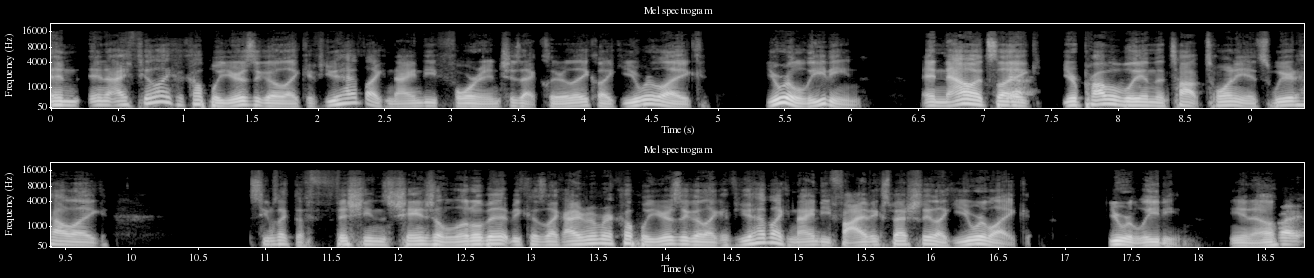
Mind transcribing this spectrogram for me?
and and I feel like a couple years ago, like if you had like 94 inches at Clear Lake, like you were like you were leading. And now it's Yeah. like you're probably in the top 20. It's weird how like seems like the fishing's changed a little bit because like I remember a couple years ago, like if you had like 95, especially like you were like you were leading, you know. Right.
